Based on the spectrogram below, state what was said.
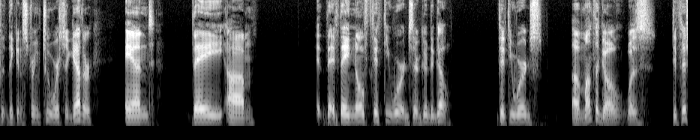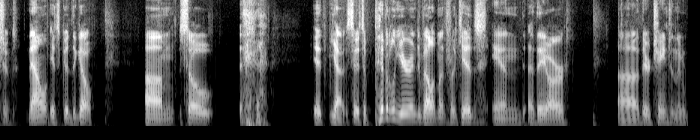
They can string two words together, and they um, if they know 50 words, they're good to go. 50 words a month ago was deficient. Now it's good to go. Um, so it yeah, so it's a pivotal year in development for the kids, and uh, they are uh, they're changing the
